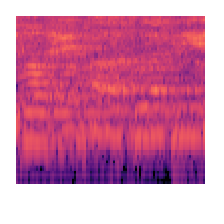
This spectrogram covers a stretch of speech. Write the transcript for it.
Jedno leta cura krije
